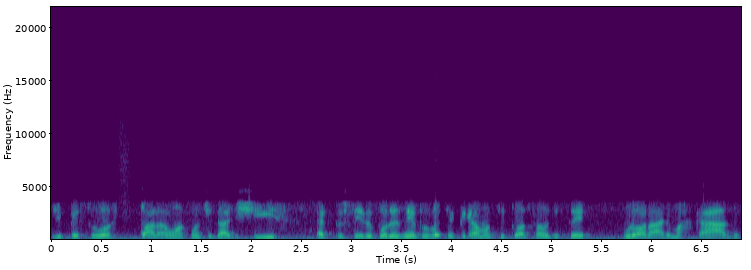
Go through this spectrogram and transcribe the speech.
de pessoas para uma quantidade X. É possível, por exemplo, você criar uma situação de ser por horário marcado.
